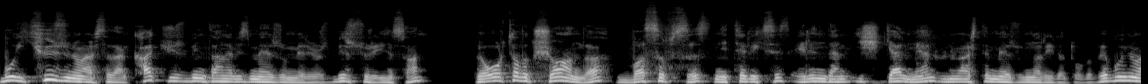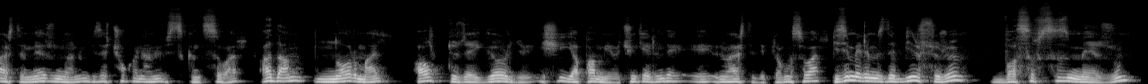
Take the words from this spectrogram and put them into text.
Bu 200 üniversiteden kaç yüz bin tane biz mezun veriyoruz? Bir sürü insan. Ve ortalık şu anda vasıfsız, niteliksiz, elinden iş gelmeyen üniversite mezunlarıyla dolu. Ve bu üniversite mezunlarının bize çok önemli bir sıkıntısı var. Adam normal alt düzey gördüğü işi yapamıyor. Çünkü elinde e, üniversite diploması var. Bizim elimizde bir sürü vasıfsız mezun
